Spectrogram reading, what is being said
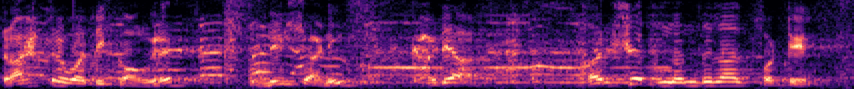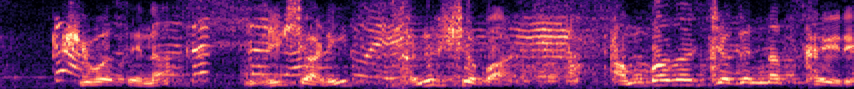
राष्ट्रवादी काँग्रेस निशाणी घड्याळ हर्षद नंदलाल पटेल शिवसेना निशाणी धनुष्यबाण अंबादास जगन्नाथ खैरे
